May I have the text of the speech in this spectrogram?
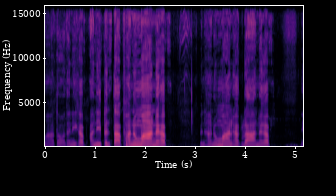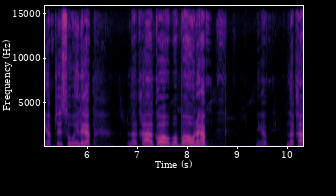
มาต่อทางนี้ครับ อันนี้เป็นตับหนุมานนะครับ เป็นหนุมานหักด่านนะครับ นี่ครับสวยๆเลยครับ ราคาก็เบาๆนะครับ นี่ครับราคา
